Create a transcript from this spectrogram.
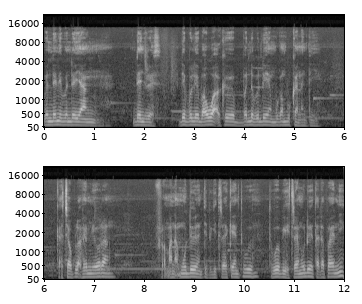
Benda ni benda yang dangerous. Dia boleh bawa ke benda-benda yang bukan-bukan nanti. Kacau pula family orang. From anak muda nanti pergi try ke yang tua. Pergi try muda, tak dapat yang ni.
